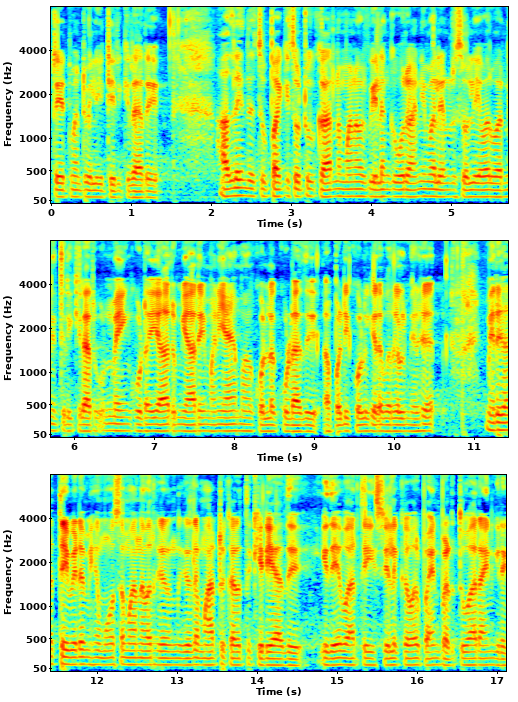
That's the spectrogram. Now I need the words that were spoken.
ஸ்டேட்மெண்ட் வெளியிட்டிருக்கிறார். அதில் இந்த துப்பாக்கி சூட்டுக்கு காரணமான ஒரு விலங்கு ஒரு அனிமல் என்று சொல்லி அவர் வர்ணித்திருக்கிறார். உண்மையும் கூட யாரும் யாரையும் அநியாயமாக கொள்ளக்கூடாது அப்படி கொள்கிறவர்கள் மிருக மிருகத்தை விட மிக மோசமானவர்கள் என்கிற மாற்று கருத்து கிடையாது. இதே வார்த்தை இஸ்ரேலுக்கு அவர் பயன்படுத்துவாரா என்கிற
